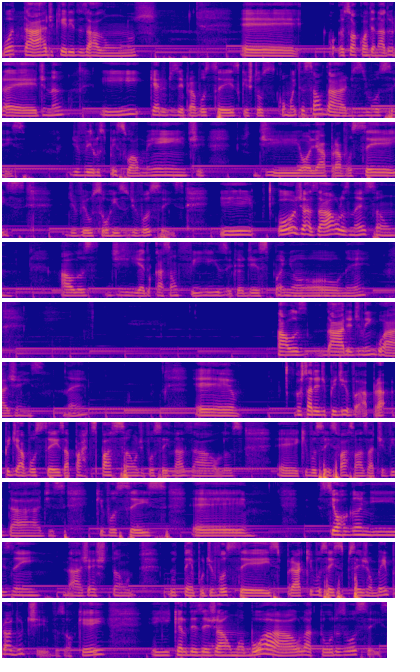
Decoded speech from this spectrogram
Boa tarde, queridos alunos. É, eu sou a coordenadora Edna e quero dizer para vocês que estou com muitas saudades de vocês, de vê-los pessoalmente, de olhar para vocês, de ver o sorriso de vocês. E hoje as aulas, né, são aulas de educação física, de espanhol, né? Aulas da área de linguagens, né? É, gostaria de pedir, pra, pedir a vocês a participação de vocês nas aulas, é, que vocês façam as atividades, que vocês é, se organizem na gestão do tempo de vocês, para que vocês sejam bem produtivos, ok? E quero desejar uma boa aula a todos vocês.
